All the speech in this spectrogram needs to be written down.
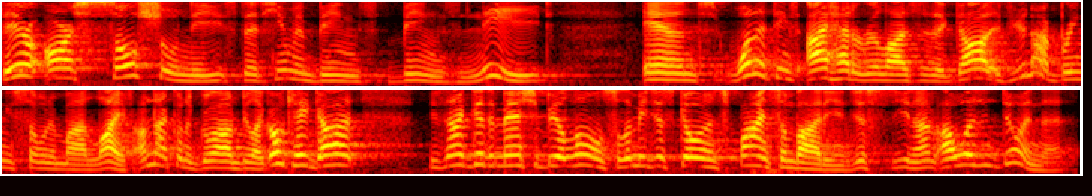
there are social needs that human beings, beings need. And one of the things I had to realize is that God, if you're not bringing someone in my life, I'm not going to go out and be like, okay, God, it's not good that man should be alone, so let me just go and find somebody and just, you know, I wasn't doing that.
